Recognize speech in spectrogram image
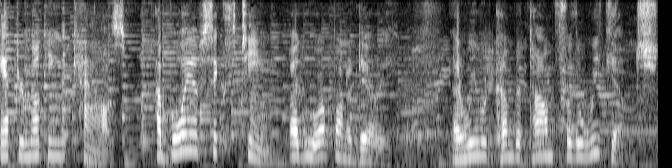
after milking the cows, a boy of 16. I grew up on a dairy, and we would come to town for the weekends.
